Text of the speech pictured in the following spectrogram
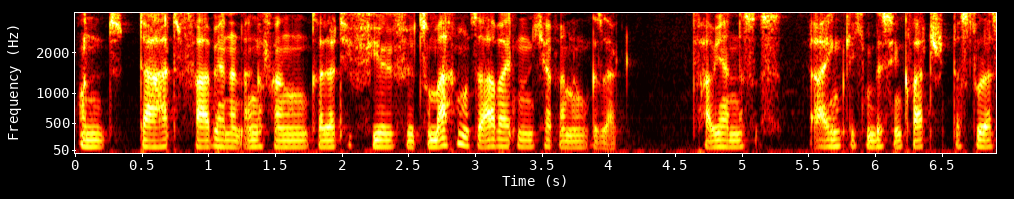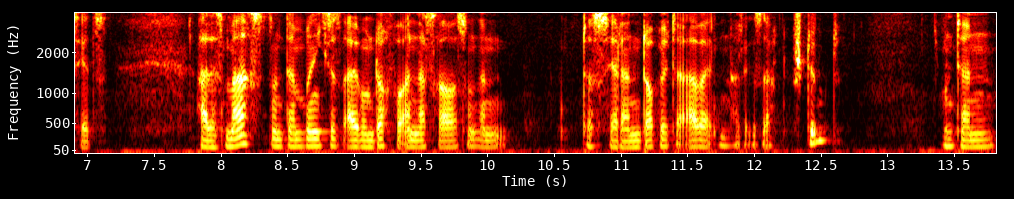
Und da hat Fabian dann angefangen, relativ viel für zu machen und zu arbeiten. Und ich habe dann gesagt, Fabian, das ist eigentlich ein bisschen Quatsch, dass du das jetzt alles machst und dann bringe ich das Album doch woanders raus und dann, das ist ja dann doppelte Arbeit. Und hat er gesagt, stimmt. Und dann,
